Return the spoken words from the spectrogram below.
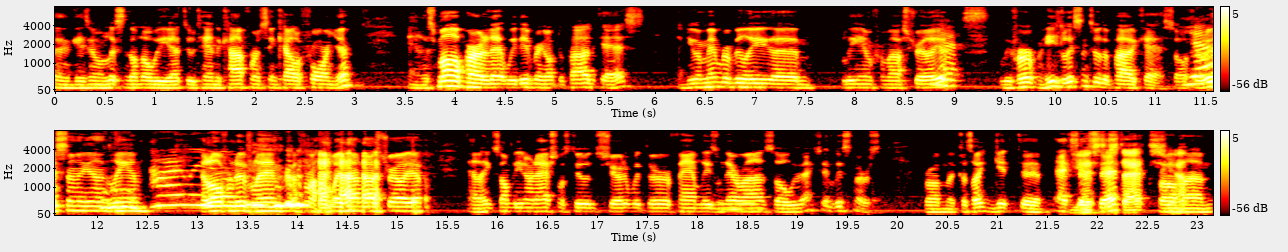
In case anyone listens don't know, we had to attend a conference in California. And a small part of that, we did bring up the podcast. And you remember Billie um, Liam from Australia? Yes. We've heard from he's listened to the podcast. So if Yeah. you're listening again, Liam, Hi, Liam. hello from Newfoundland, from all the way down to Australia. And I think some of the international students shared it with their families when they were on. So we've actually had listeners from because I can get uh, access Yes, to that stats. from yeah. um,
